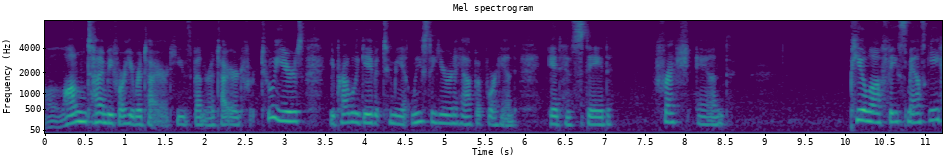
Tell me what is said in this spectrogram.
a long time before he retired. He's been retired for two years. He probably gave it to me at least a year and a half beforehand. It has stayed fresh and peel off face masky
